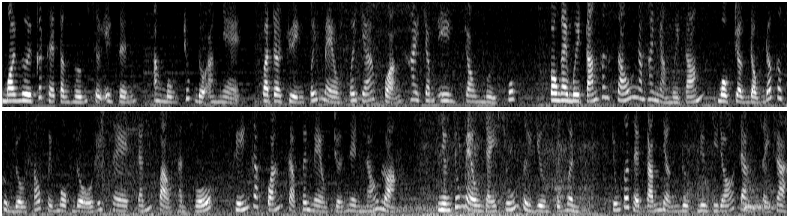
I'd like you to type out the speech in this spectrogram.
Mọi người có thể tận hưởng sự yên tĩnh, ăn một chút đồ ăn nhẹ và trò chuyện với mèo với giá khoảng 200 yên trong 10 phút. Vào ngày 18 tháng 6 năm 2018, một trận động đất có cường độ 6,1 độ Richter đánh vào thành phố, khiến các quán cà phê mèo trở nên náo loạn. Những chú mèo nhảy xuống từ giường của mình, chúng có thể cảm nhận được điều gì đó đang xảy ra.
